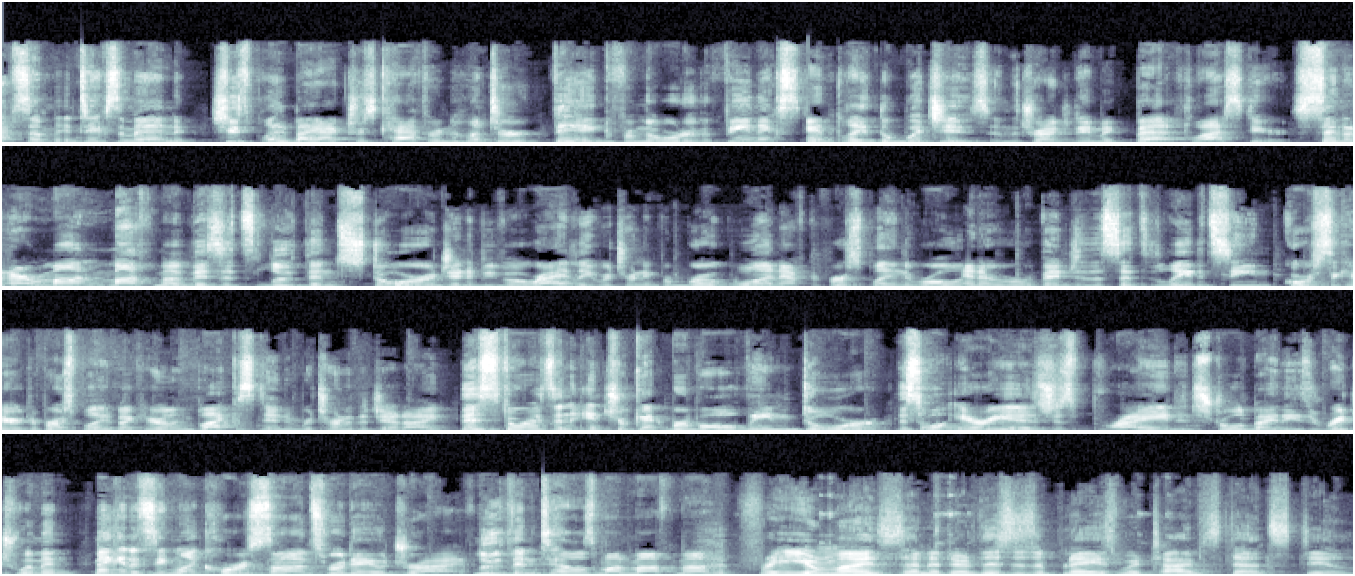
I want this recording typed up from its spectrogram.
slaps him and takes him in. She's played by actress Kathryn Hunter, Fig from the Order of the Phoenix, and played the witches in the tragedy of Macbeth last year. Senator Mon Mothma visits Luthen's store, Genevieve O'Reilly returning from Rogue One after first playing the role in a Revenge of the Sith deleted scene. Of course, the character first played by Caroline Blakiston in Return of the Jedi. This store is an intricate revolving door. This whole area is just bright and strolled by these rich women, making it seem like Coruscant's Rodeo Drive. Luthen tells Mon Mothma, Free your mind, Senator. This is a place where time stands still.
